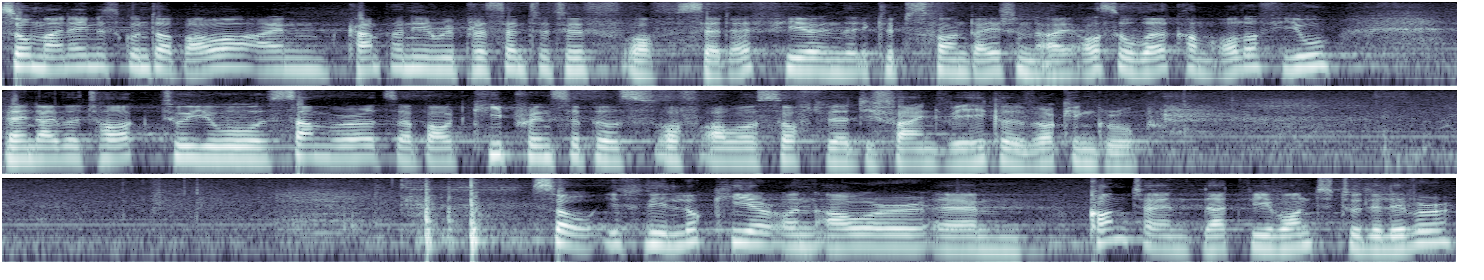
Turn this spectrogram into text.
So my name is Gunther Bauer. I'm company representative of ZF here in the Eclipse Foundation. I also welcome all of you and I will talk to you some words about key principles of our software-defined vehicle working group. So if we look here on our um, content that we want to deliver,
